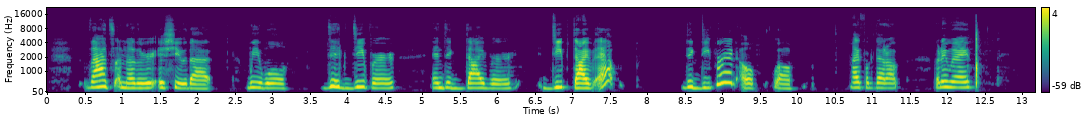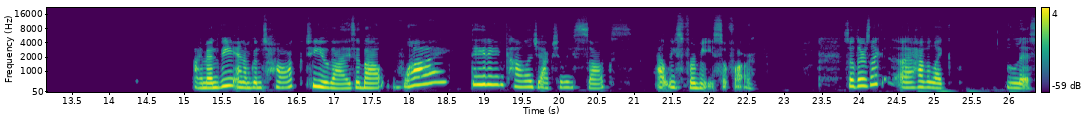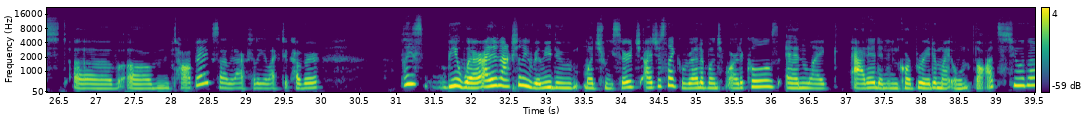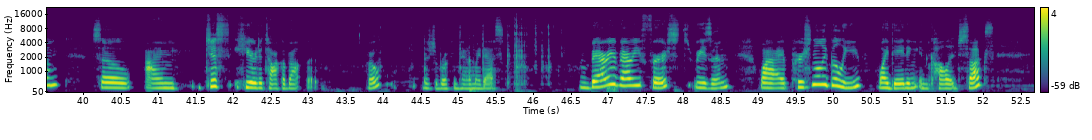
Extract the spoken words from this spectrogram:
that's another issue that we will dig deeper and dig diver deep dive eh? dig deeper in? Oh well i fucked that up. But anyway i'm envy and i'm to talk to you guys about why dating in college actually sucks at least for me so far. So there's like i have a like list of um topics i would actually like to cover please be aware I didn't actually really do much research. I just like read a bunch of articles and like added and incorporated my own thoughts to them. So I'm just here to talk about them. Oh, there's a broken pen on my desk. Very, very first reason why I personally believe why dating in college sucks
